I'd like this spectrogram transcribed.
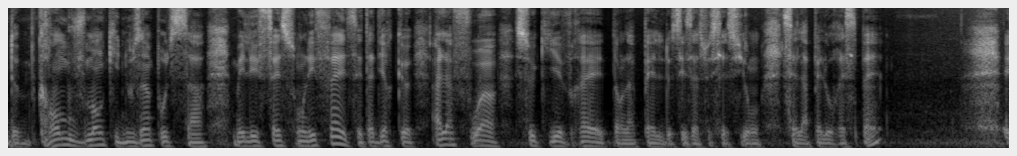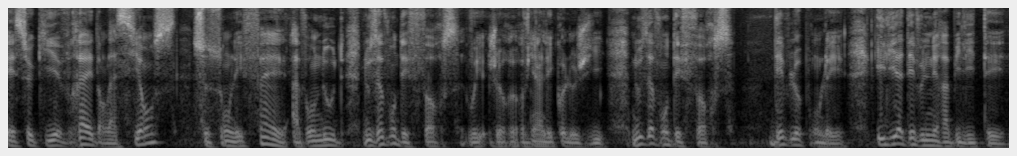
de grand mouvement qui nous impose ça. Mais les faits sont les faits, c'est-à-dire que à la fois ce qui est vrai dans l'appel de ces associations, c'est l'appel au respect et ce qui est vrai dans la science, ce sont les faits. Avons-nous, nous avons des forces. Oui, je reviens à l'écologie. Nous avons des forces. Développons-les. Il y a des vulnérabilités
